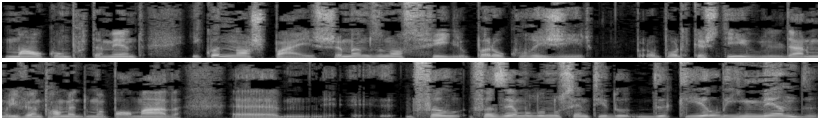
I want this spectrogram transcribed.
mau comportamento. E quando nós pais chamamos o nosso filho para o corrigir, para o pôr de castigo, lhe dar eventualmente uma palmada, uh, fazemos-lo no sentido de que ele emende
